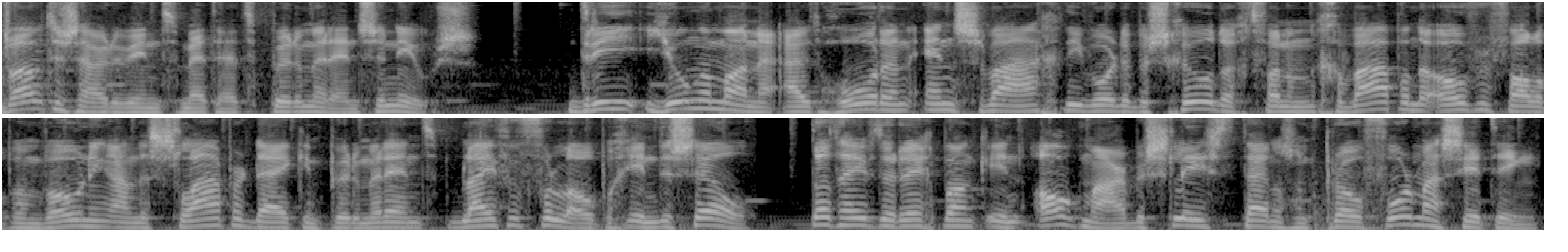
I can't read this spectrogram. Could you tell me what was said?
Wouter Zuiderwind met het Purmerense nieuws. Drie jonge mannen uit Horen en Zwaag die worden beschuldigd van een gewapende overval op een woning aan de Slaperdijk in Purmerend blijven voorlopig in de cel. Dat heeft de rechtbank in Alkmaar beslist tijdens een proforma zitting.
